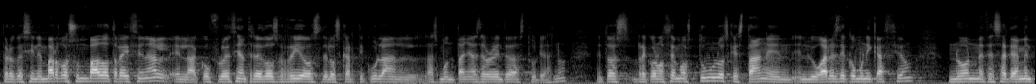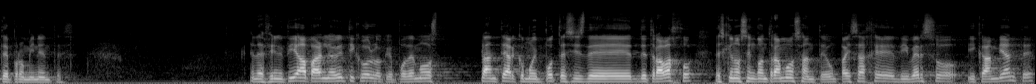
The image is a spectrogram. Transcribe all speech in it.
pero que sin embargo es un vado tradicional en la confluencia entre dos ríos de los que articulan las montañas del oriente de Asturias. ¿no? Entonces, reconocemos túmulos que están en lugares de comunicación no necesariamente prominentes. En definitiva, para el neolítico lo que podemos plantear como hipótesis de, trabajo es que nos encontramos ante un paisaje diverso y cambiante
